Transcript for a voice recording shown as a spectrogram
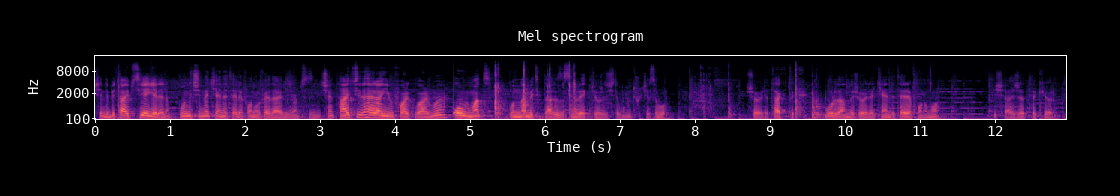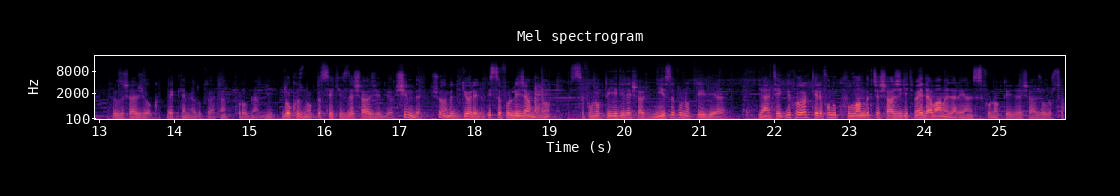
Şimdi bir Type-C'ye gelelim. Bunun için de kendi telefonumu feda edeceğim sizin için. Type-C'de herhangi bir fark var mı? 10 watt. Bundan bir tık daha hızlısını bekliyoruz işte bunun Türkçesi bu. Şöyle taktık. Buradan da şöyle kendi telefonumu bir şarja takıyorum. Hızlı şarj yok. Beklemiyorduk zaten. Problem değil. 9.8 ile şarj ediyor. Şimdi şunu bir görelim. Bir sıfırlayacağım bunu. 0.7 ile şarj. Niye 0.7 ya? Yani teknik olarak telefonu kullandıkça şarjı gitmeye devam eder yani 0.7 ile şarj olursa.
